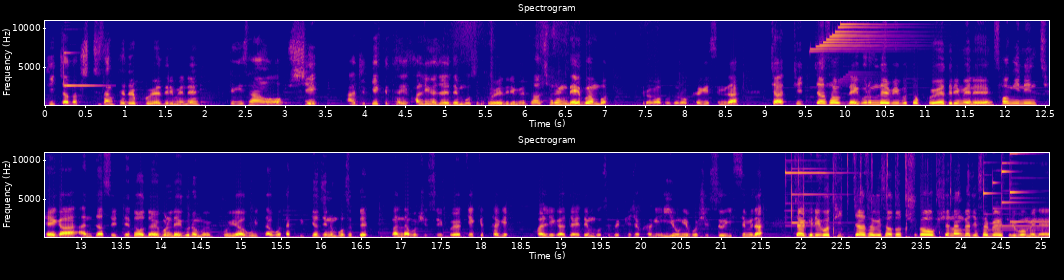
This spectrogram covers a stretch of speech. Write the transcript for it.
뒷좌석 시트 상태들 보여드리면은 특이사항 없이 아주 깨끗하게 관리가 잘 된 모습 보여드리면서 차량 내부 한번 들어가 보도록 하겠습니다. 자, 뒷좌석 레그룸 넓이부터 보여드리면은 성인인 제가 앉았을 때도 넓은 레그룸을 보유하고 있다고 딱 느껴지는 모습들 만나보실 수 있고요. 깨끗하게 관리가 잘된 모습을 쾌적하게 이용해 보실 수 있습니다. 자, 그리고 뒷좌석에서도 추가 옵션 한 가지 설명을 드려보면은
